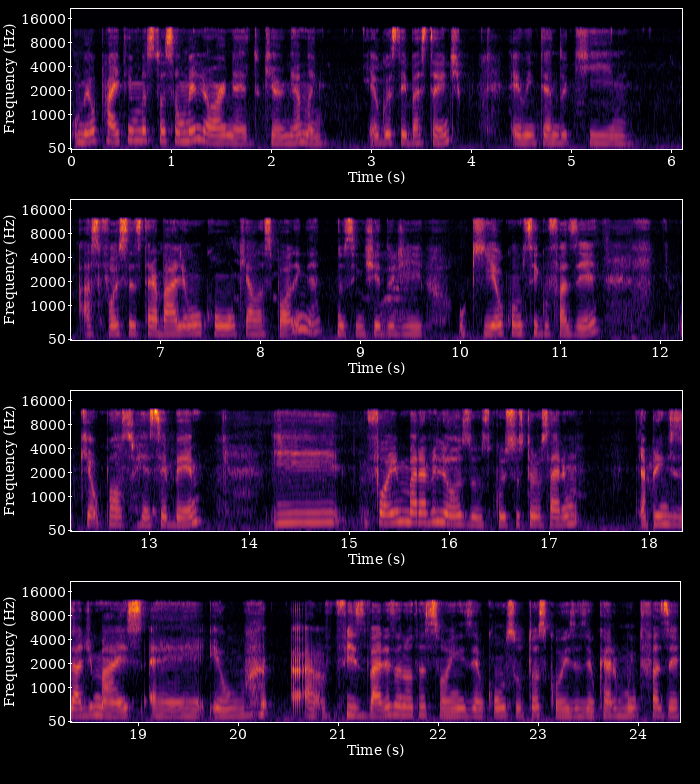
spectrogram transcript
o meu pai tem uma situação melhor, né, do que eu e minha mãe. Eu gostei bastante. Eu entendo que as forças trabalham com o que elas podem, né, no sentido de o que eu consigo fazer, o que eu posso receber. E foi maravilhoso. Os cursos trouxeram aprendizado demais. É, eu fiz várias anotações, eu consulto as coisas, eu quero muito fazer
